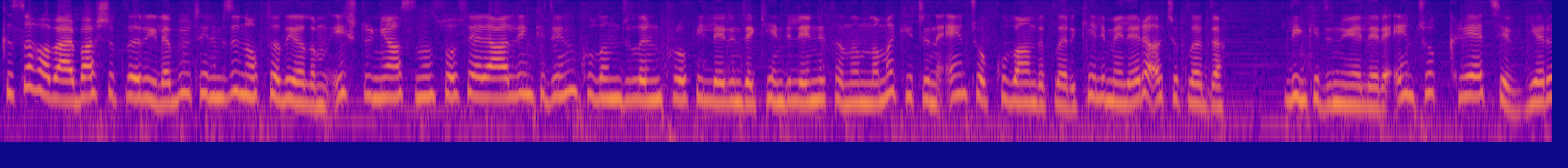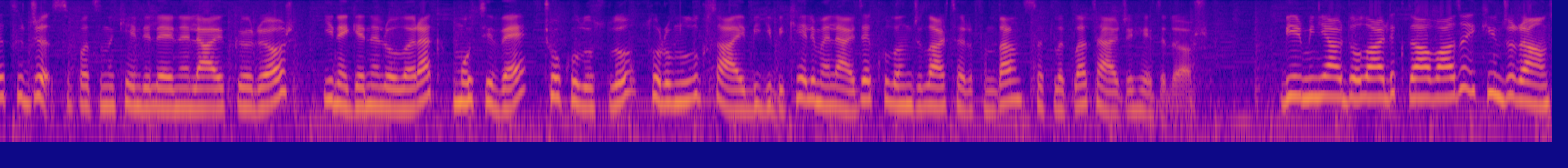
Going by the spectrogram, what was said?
Kısa haber başlıklarıyla bültenimizi noktalayalım. İş dünyasının sosyal ağ LinkedIn kullanıcıların profillerinde kendilerini tanımlamak için en çok kullandıkları kelimeleri açıkladı. LinkedIn üyeleri en çok kreatif, yaratıcı sıfatını kendilerine layık görüyor. Yine genel olarak motive, çok uluslu, sorumluluk sahibi gibi kelimeler de kullanıcılar tarafından sıklıkla tercih ediliyor. 1 milyar dolarlık davada ikinci round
